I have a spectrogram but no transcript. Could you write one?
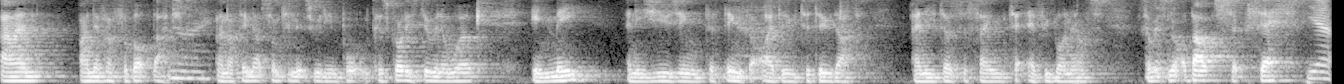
And I never forgot that. No. And I think that's something that's really important because God is doing a work in me and He's using the things that I do to do that. And He does the same to everyone else. So it's not about success, Yeah.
